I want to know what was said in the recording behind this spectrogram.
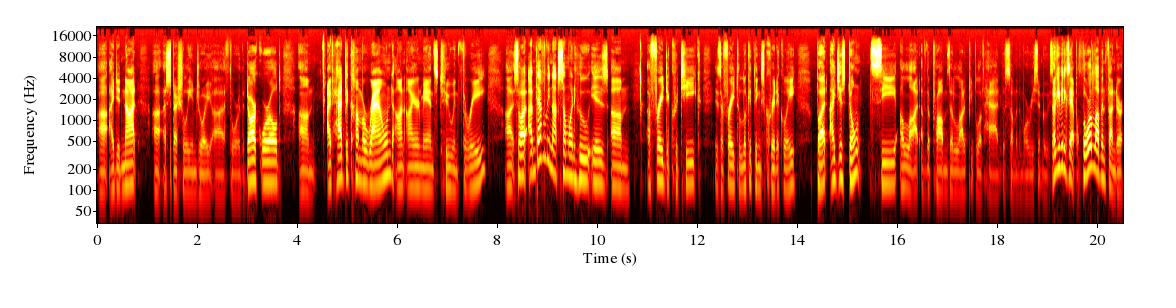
Uh, I did not uh, especially enjoy uh, Thor the Dark World. Um, I've had to come around on Iron Man's 2 and 3. Uh, so I, am definitely not someone who is um, afraid to critique, is afraid to look at things critically, but I just don't see a lot of the problems that a lot of people have had with some of the more recent movies. I'll give you an example Thor Love and Thunder.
